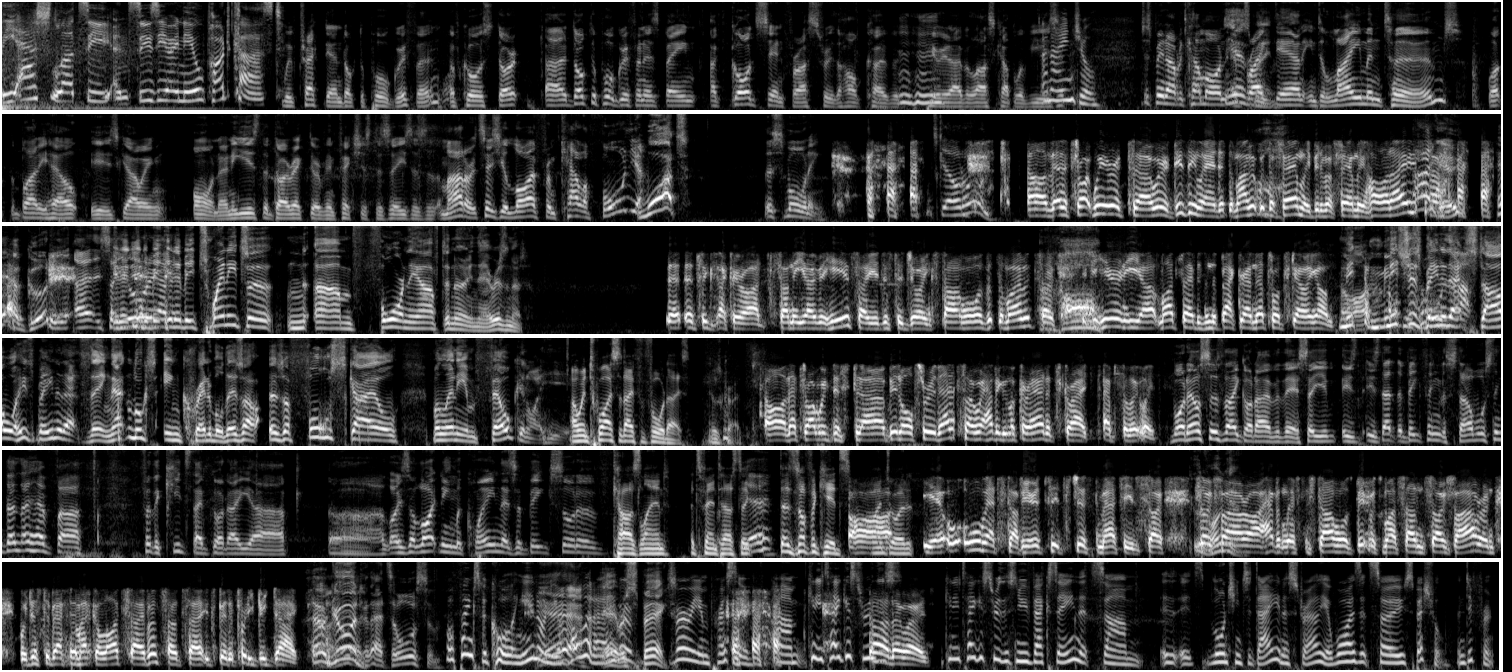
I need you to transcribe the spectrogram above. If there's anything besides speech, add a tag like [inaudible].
The Ash, Luttsy, and Susie O'Neill podcast. We've tracked down Dr. Paul Griffin. Of course, Dor- uh, Dr. Paul Griffin has been a godsend for us through the whole COVID period over the last couple of years. An angel. Just been able to come on He and has break been. down into layman terms what the bloody hell is going on. And he is the director of infectious diseases at the Mater. It says you're live from California What? this morning. [laughs] What's going on? Oh, that's right. We're at uh, we're at Disneyland at the moment with the family. Bit of a family holiday. Are you? [laughs] How good are you? Uh, so It'd, you're it'd, be, it'd be 20 to um, 4 in the afternoon there, isn't it? That, that's exactly right. Sunny over here, so you're just enjoying Star Wars at the moment. So Oh. if you hear any uh, lightsabers in the background, that's what's going on. Mi- Oh, Mitch Mitch has been to that up. Star Wars. He's been to that thing. That looks incredible. There's a there's a full scale Millennium Falcon. I hear. I went twice a day for four days. It was great. [laughs] Oh, that's right. We've just uh, been all through that, so we're having a look around. It's great. Absolutely. What else have they got over there? So you, is is that the big thing, the Star Wars thing? Don't they have uh, for the kids? They've got a. Uh, uh, there's a Lightning McQueen. There's a big sort of. Cars Land. It's fantastic. Yeah? It's not for kids. I enjoyed it. Yeah, all, all that stuff here. It's it's just massive. So so far, you. I haven't left the Star Wars bit with my son so far, and we're just about to make a lightsaber. So it's uh, it's been a pretty big day. Oh, good. That's awesome. Well, thanks for calling in on your holiday. Yeah, Very- respect. Very impressive. [laughs] Um, can you take us through Oh, this? no worries. Can you take us through this new vaccine that's um, it's launching today in Australia? Why is it so special and different?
